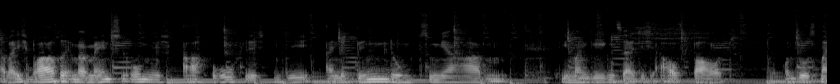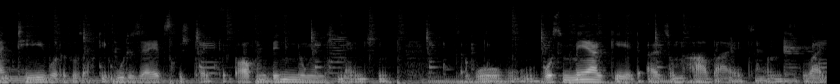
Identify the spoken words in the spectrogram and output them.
Aber ich brauche immer Menschen um mich, auch beruflich, die eine Bindung zu mir haben, die man gegenseitig aufbaut. Und so ist mein Team oder so ist auch die Ude selbst gesteckt. Wir brauchen Bindungen zu Menschen, wo, wo es mehr geht als um Arbeit. Und weil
